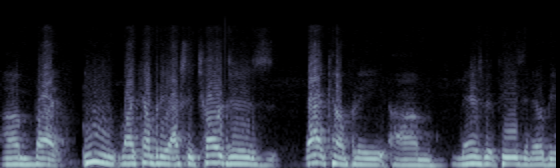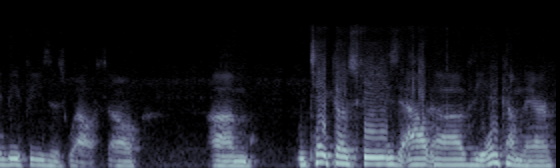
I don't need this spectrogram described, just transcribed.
um, but my company actually charges that company um, management fees and Airbnb fees as well. So um, we take those fees out of the income there.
